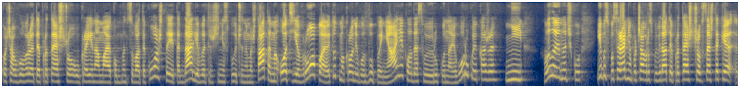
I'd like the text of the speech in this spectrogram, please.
почав говорити про те, що Україна має компенсувати кошти і так далі, витрачені Сполученими Штатами. От Європа, і тут Макрон його зупиняє, кладе свою руку на його руку і каже: Ні, хвилиночку. І безпосередньо почав розповідати про те, що все ж таки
